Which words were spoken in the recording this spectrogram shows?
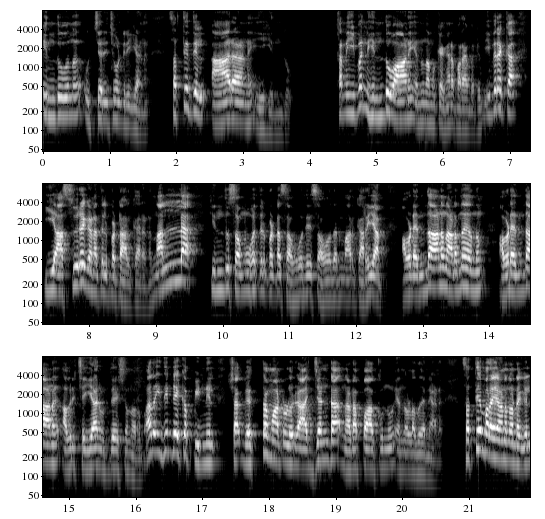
ഹിന്ദു എന്ന് ഉച്ചരിച്ചുകൊണ്ടിരിക്കുകയാണ്. സത്യത്തിൽ ആരാണ് ഈ ഹിന്ദു? കാരണം ഇവൻ ഹിന്ദു ആണ് എന്ന് നമുക്ക് എങ്ങനെ പറയാൻ പറ്റും? ഇവരൊക്കെ ഈ അസുരഗണത്തിൽപ്പെട്ട ആൾക്കാരാണ്. നല്ല ഹിന്ദു സമൂഹത്തിൽപ്പെട്ട സഹോദരി സഹോദരന്മാർക്ക് അറിയാം അവിടെ എന്താണ് നടന്നതെന്നും അവിടെ എന്താണ് അവർ ചെയ്യാൻ ഉദ്ദേശിച്ചതെന്നും അത് ഇതിന്റെയൊക്കെ പിന്നിൽ വ്യക്തമായിട്ടുള്ള ഒരു അജണ്ട നടപ്പാക്കുന്നു എന്നുള്ളത് തന്നെയാണ്. സത്യം പറയുകയാണെന്നുണ്ടെങ്കിൽ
